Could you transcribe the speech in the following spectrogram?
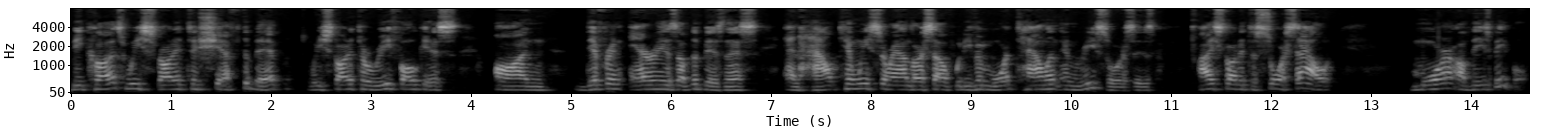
because we started to shift a bit, we started to refocus on different areas of the business and how can we surround ourselves with even more talent and resources. I started to source out more of these people.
